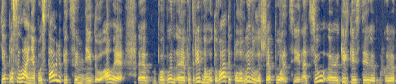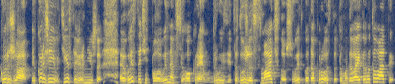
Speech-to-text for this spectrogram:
Я посилання поставлю під цим відео, але е, е, потрібно готувати половину лише порції. На цю е, кількість коржа, коржів, тіста вірніше, вистачить половина всього крему. Друзі, це дуже смачно, швидко та просто. Тому давайте готувати.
